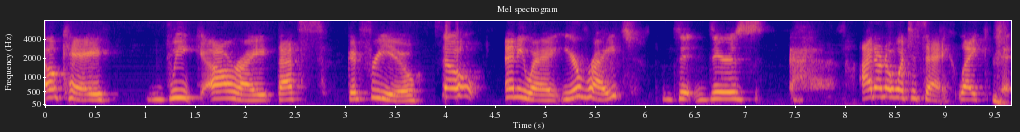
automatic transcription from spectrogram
okay, we, all right, that's good for you. So, anyway, you're right. There's, I don't know what to say. Like, eh,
